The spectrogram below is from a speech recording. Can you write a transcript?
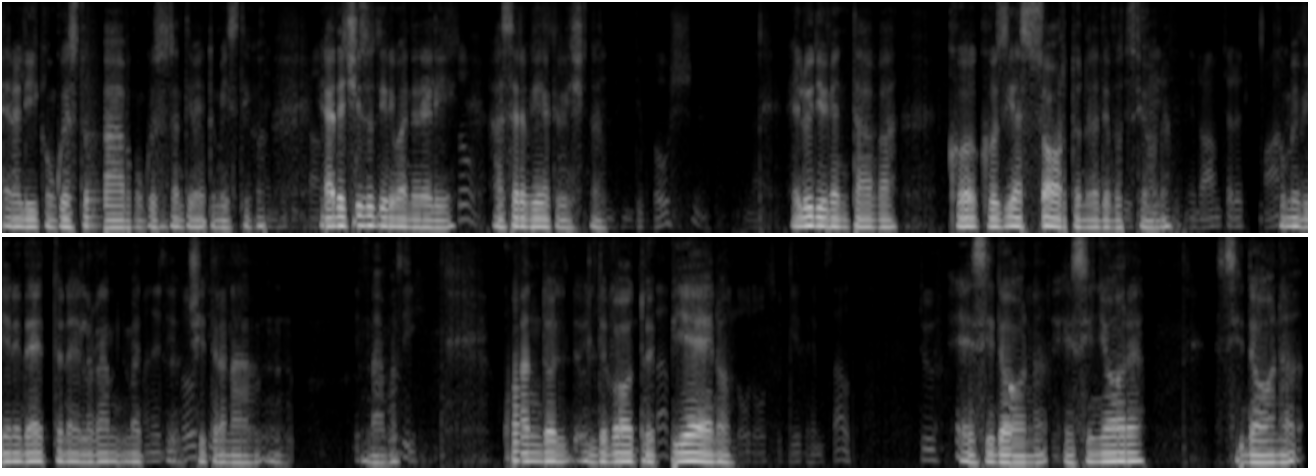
era lì con questo bhav, con questo sentimento mistico, e ha deciso di rimanere lì a servire Krishna. E lui diventava co- così assorto nella devozione, come viene detto nel Ram Chitranam. Quando il, il devoto è pieno the Lord also gave himself to e si dona, il Signore si dona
